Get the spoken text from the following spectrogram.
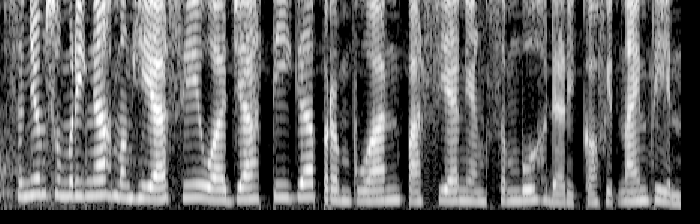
Senyum sumringah menghiasi wajah tiga perempuan pasien yang sembuh dari COVID-19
